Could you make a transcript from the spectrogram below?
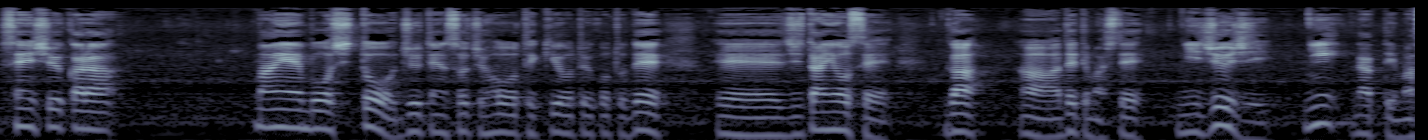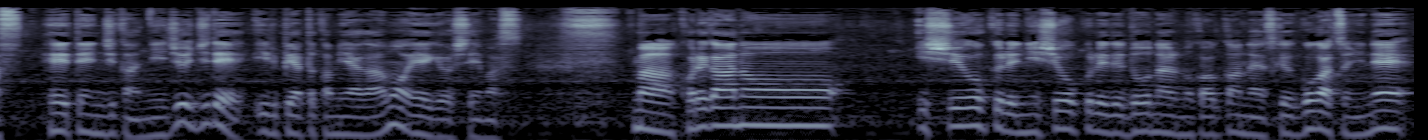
先週からまん延防止等重点措置法適用ということで、えー時短要請が出てまして20時になっています。閉店時間20時でイルピアと神谷川も営業しています。まあこれがあの1週遅れ2週遅れでどうなるのか分かんないですけど5月にね、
